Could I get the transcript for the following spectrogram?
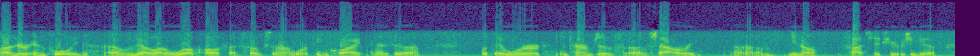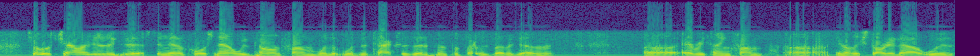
underemployed. Uh, we've got a lot of well qualified folks that aren't working quite as uh, what they were in terms of, of salary. Um, you know, five six years ago. So those challenges exist, and then of course now we've gone from with with the taxes that have been proposed by the government uh, everything from uh, you know they started out with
